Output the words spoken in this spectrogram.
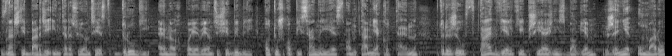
Znacznie bardziej interesujący jest drugi Enoch pojawiający się w Biblii. Otóż opisany jest on tam jako ten, który żył w tak wielkiej przyjaźni z Bogiem, że nie umarł,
